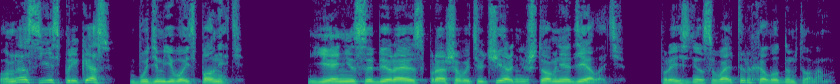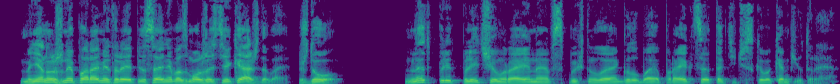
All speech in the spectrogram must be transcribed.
У нас есть приказ, будем его исполнять». «Я не собираюсь спрашивать у Черни, что мне делать», — произнес Вальтер холодным тоном. «Мне нужны параметры описания возможностей каждого. Жду». Над предплечьем Райана вспыхнула голубая проекция тактического компьютера.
